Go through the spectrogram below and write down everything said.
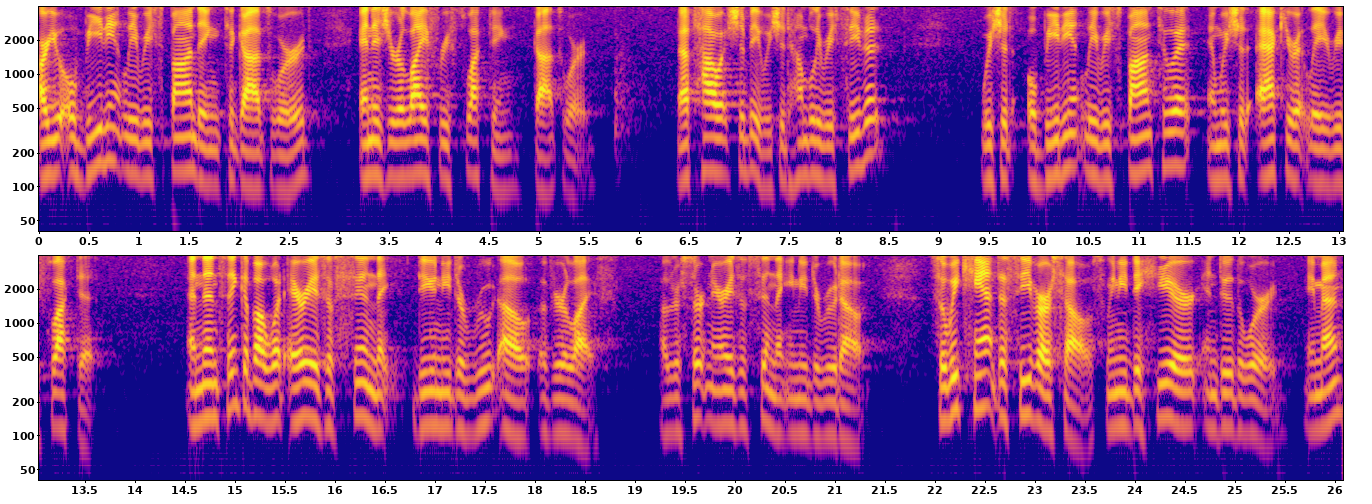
Are you obediently responding to God's Word? And is your life reflecting God's Word? That's how it should be. We should humbly receive it, we should obediently respond to it, and we should accurately reflect it. And then think about what areas of sin that do you need to root out of your life? Are there certain areas of sin that you need to root out? So we can't deceive ourselves. We need to hear and do the word. Amen?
